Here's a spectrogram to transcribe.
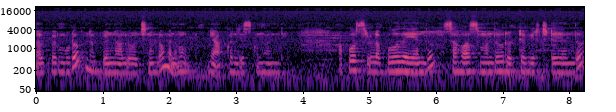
నలభై మూడు నలభై నాలుగు వచనంలో మనము జ్ఞాపకం చేసుకుందామండి. అపోస్తుల బోధ ఎందు సహవాసమందు రొట్టె విరుచుటయందు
